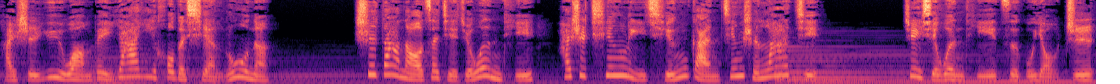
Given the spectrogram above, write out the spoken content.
还是欲望被压抑后的显露呢？是大脑在解决问题，还是清理情感精神垃圾？这些问题自古有之，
